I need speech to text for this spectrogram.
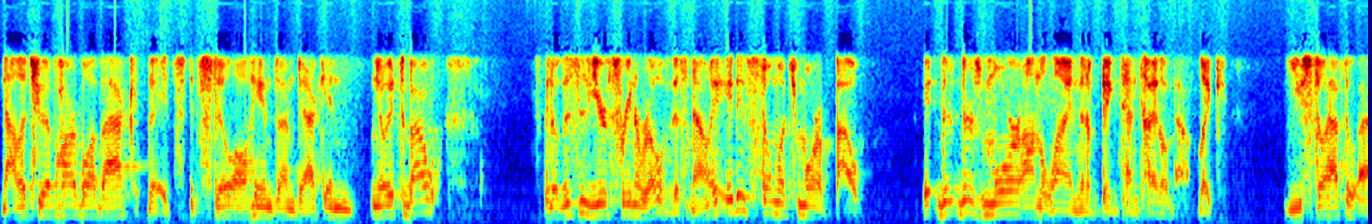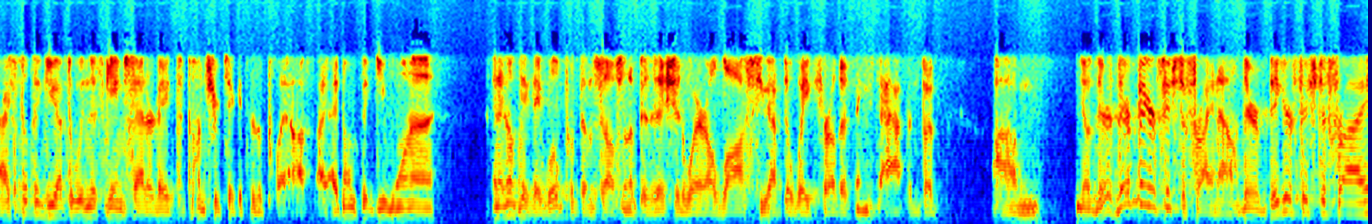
now that you have Harbaugh back, it's it's still all hands on deck, and you know it's about you know this is year three in a row of this now. it, it is so much more about it, there, there's more on the line than a Big Ten title now. Like you still have to. I still think you have to win this game Saturday to punch your ticket to the playoff. I, I don't think you want to, and I don't think they will put themselves in a position where a loss you have to wait for other things to happen. But um, you know, they're they're bigger fish to fry now. They're bigger fish to fry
